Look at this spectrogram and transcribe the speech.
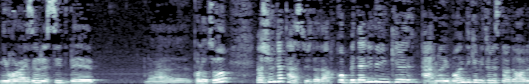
نیو هورایزن رسید به پلوتو و شروع کرد تصویر دادن. خب به دلیل اینکه پهنای باندی که می‌تونست داده ها رو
